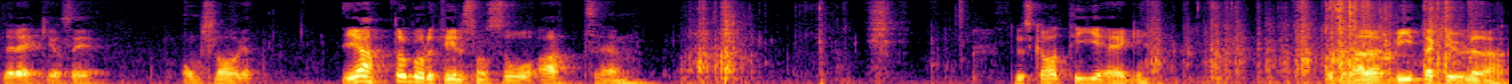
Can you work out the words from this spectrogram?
Det räcker att se omslaget. Ja, då går det till som så att eh, du ska ha tio ägg. Och de här vita kulorna,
